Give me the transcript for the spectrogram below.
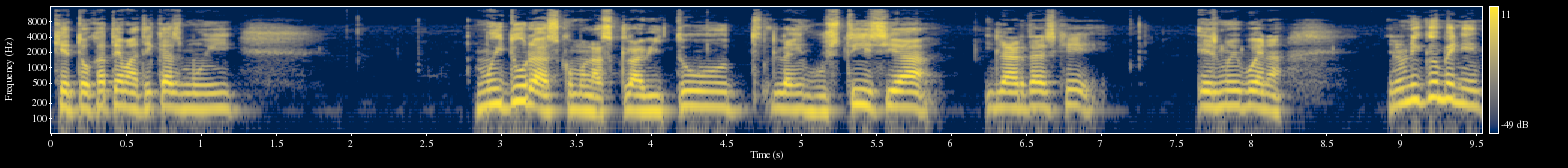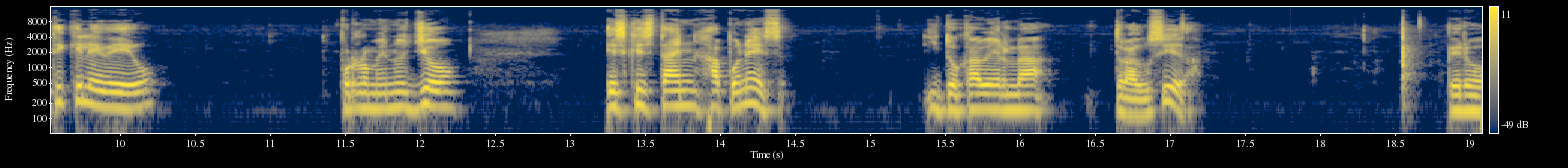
que toca temáticas muy muy duras como la esclavitud, la injusticia y la verdad es que es muy buena. El único inconveniente que le veo, por lo menos yo, es que está en japonés y toca verla traducida. Pero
